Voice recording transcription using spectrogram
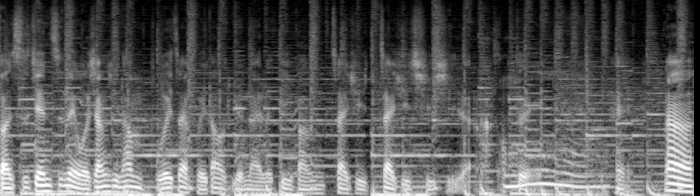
短时间之内，我相信他们不会再回到原来的地方再去再去栖息了。对，嘿，那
